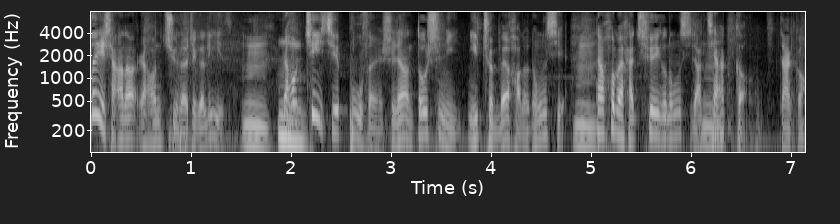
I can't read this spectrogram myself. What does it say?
为啥呢？然后你举了这个例子，嗯，然后这些部分实际上都是你你准备好的东西，嗯，但后面还缺一个东西叫加梗，加梗，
